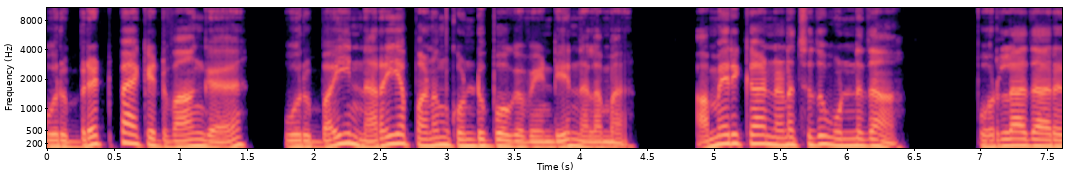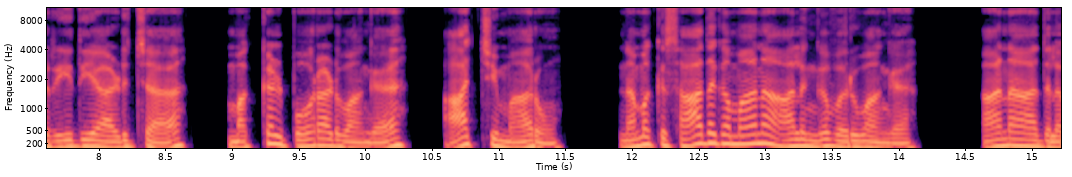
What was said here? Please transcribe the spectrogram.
ஒரு பிரெட் பாக்கெட் வாங்க ஒரு பை நிறைய பணம் கொண்டு போக வேண்டிய நிலைமை. அமெரிக்கா நினைச்சது ஒண்ணுதான். பொருளாதார ரீதியா அடிச்சா மக்கள் போராடுவாங்க, ஆட்சி மாறும். நமக்கு சாதகமான ஆளுங்க வருவாங்க. ஆனா அதுல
